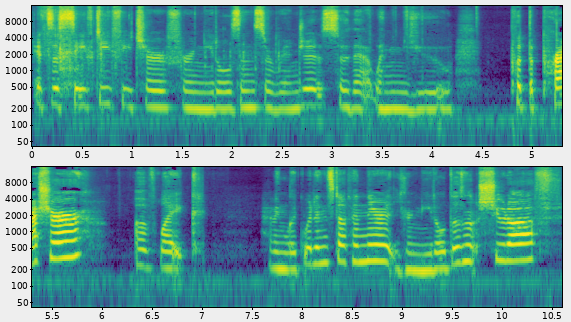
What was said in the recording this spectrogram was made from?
It's a safety feature for needles and syringes so that when you put the pressure of like having liquid and stuff in there, your needle doesn't shoot off.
